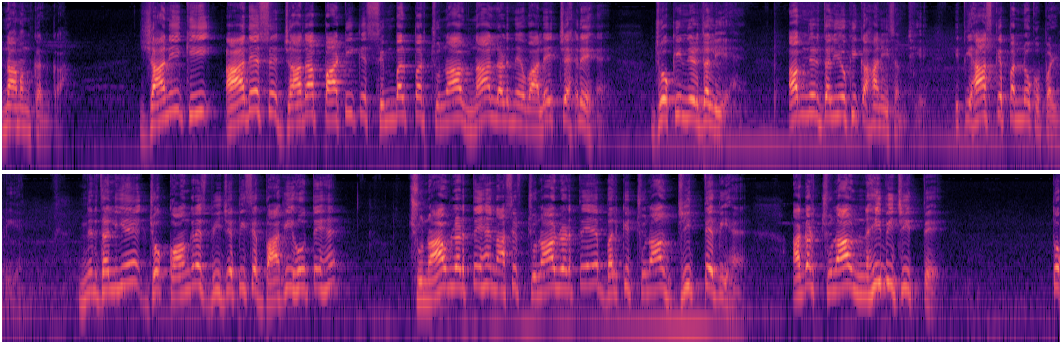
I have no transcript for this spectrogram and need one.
नामांकन का। यानी कि आधे से ज़्यादा पार्टी के सिंबल पर चुनाव ना लड़ने वाले चेहरे हैं जो कि निर्दलीय हैं। अब निर्दलियों की कहानी समझिए। इतिहास के पन्नों को पलटिए। निर्दलीय जो कांग्रेस बीजेपी से बागी होते हैं चुनाव लड़ते हैं ना सिर्फ़ चुनाव लड़ते हैं बल्कि चुनाव जीतते भी हैं। अगर चुनाव नहीं भी जीतते तो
